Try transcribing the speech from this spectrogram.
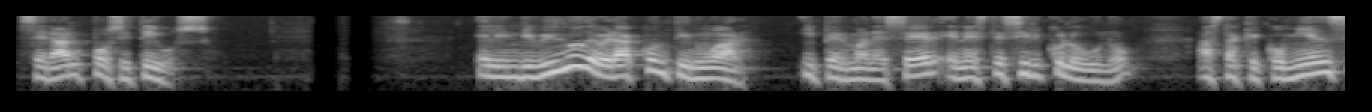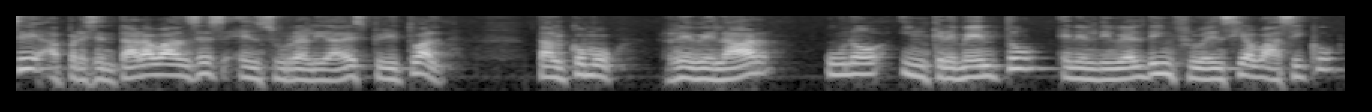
serán positivos. El individuo deberá continuar y permanecer en este círculo 1 hasta que comience a presentar avances en su realidad espiritual, tal como revelar un incremento en el nivel de influencia básico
